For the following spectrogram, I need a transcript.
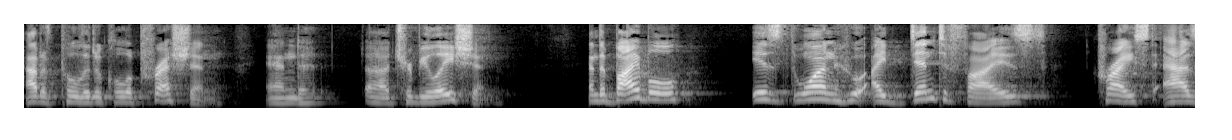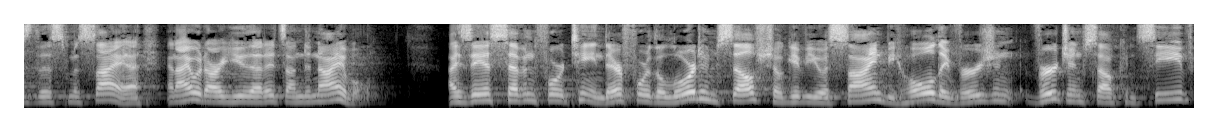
out of political oppression and uh, tribulation. And the Bible is the one who identifies Christ as this Messiah, and I would argue that it's undeniable. Isaiah 7:14 Therefore the Lord himself shall give you a sign behold a virgin virgin shall conceive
